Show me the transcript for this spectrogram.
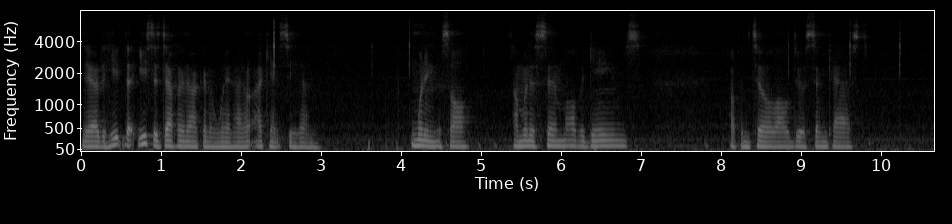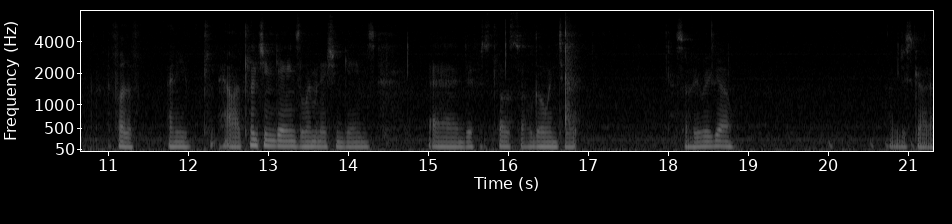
Yeah, the Heat, the East is definitely not going to win. I don't, I can't see them winning this all. I'm going to sim all the games up until I'll do a simcast for the any uh, clinching games, elimination games, and if it's close, I'll go into it. So here we go. I just gotta,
